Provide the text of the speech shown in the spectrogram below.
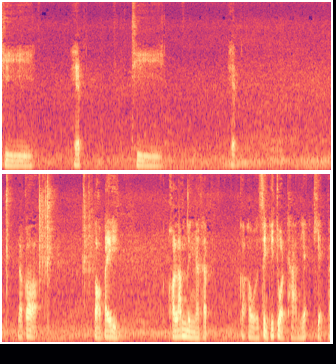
t f t f แล้วก็ต่อไปอีกคอลัมน์หนึ่งนะครับ ก็เอาสิ่งที่โจทย์ถามเนี้ยเขียนไป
